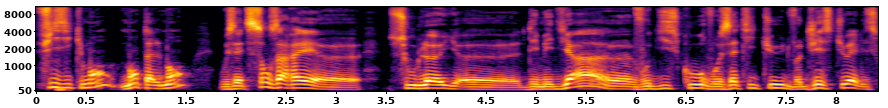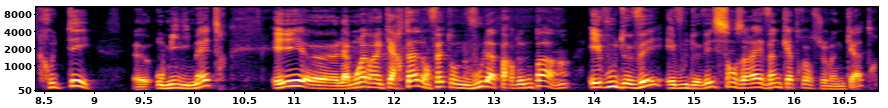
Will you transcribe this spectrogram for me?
physiquement, mentalement. Vous êtes sans arrêt euh, sous l'œil des médias, vos discours, vos attitudes, votre gestuelle est scrutée au millimètre. Et euh, la moindre incartade, en fait, on ne vous la pardonne pas. Hein. Et vous devez, et vous devez sans arrêt, 24 heures sur 24,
